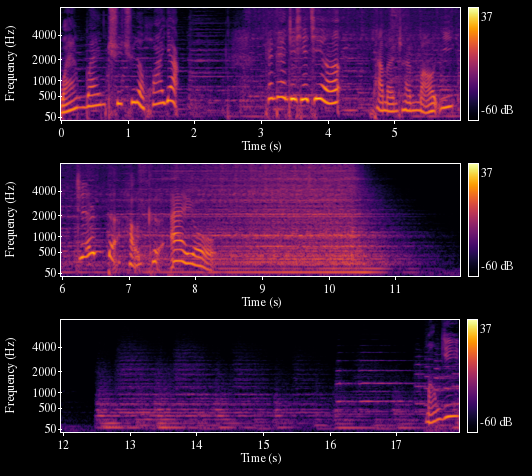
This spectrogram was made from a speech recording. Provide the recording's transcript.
弯弯曲曲的花样。看看这些企鹅，它们穿毛衣真的好可爱哟！毛衣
